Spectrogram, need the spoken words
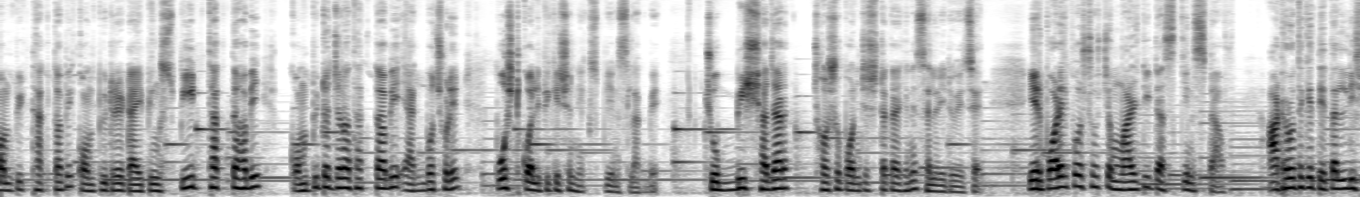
কমপ্লিট থাকতে হবে কম্পিউটারে টাইপিং স্পিড থাকতে হবে কম্পিউটার জানা থাকতে হবে, এক বছরের পোস্ট কোয়ালিফিকেশন এক্সপিরিয়েন্স লাগবে। চব্বিশ হাজার ছশো পঞ্চাশ টাকা এখানে স্যালারি রয়েছে। এর পরের পোস্ট হচ্ছে মাল্টিটাস্কিং স্টাফ আঠারো থেকে তেতাল্লিশ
